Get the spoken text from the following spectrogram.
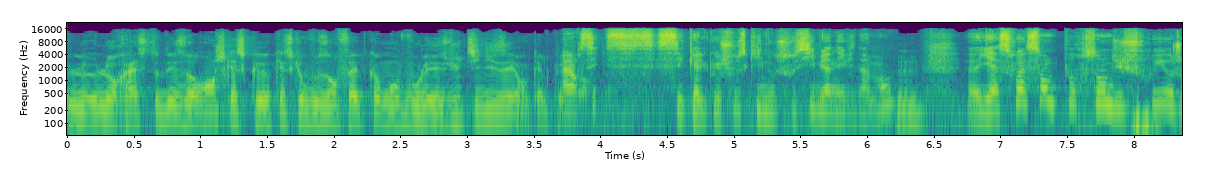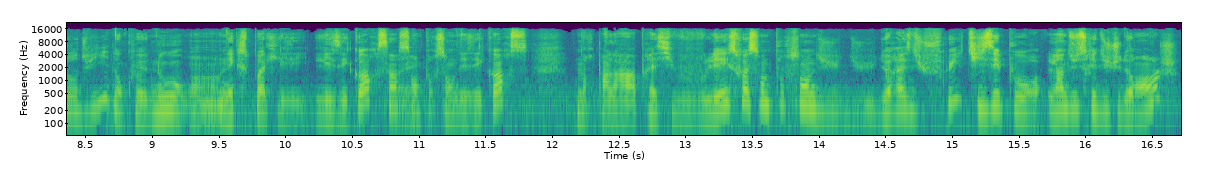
le, reste des oranges, qu'est-ce que, qu'est-ce que vous en faites? Comment vous les utilisez en quelque alors, sorte? c'est quelque chose qui nous soucie bien évidemment. Hum. Il y a 60% du fruit aujourd'hui, donc nous on exploite les, écorces, 100% hein, des écorces, on en reparlera après si vous voulez, 60% du, du, reste du fruit utilisé pour l'industrie du jus d'orange.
